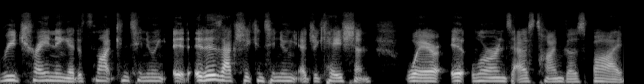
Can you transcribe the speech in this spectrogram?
retraining it it's not continuing it, it is actually continuing education where it learns as time goes by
